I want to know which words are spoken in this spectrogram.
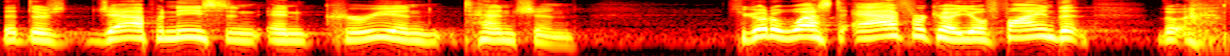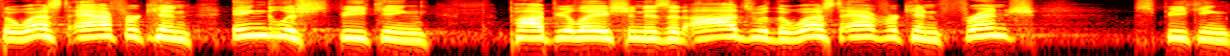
that there's Japanese and, and Korean tension. If you go to West Africa, you'll find that the, the West African English speaking population is at odds with the West African French speaking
